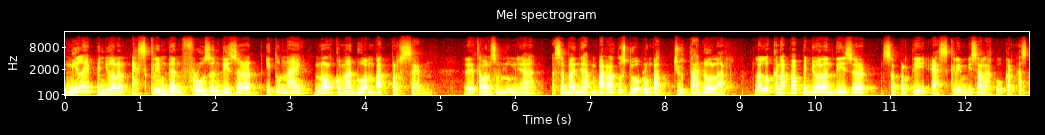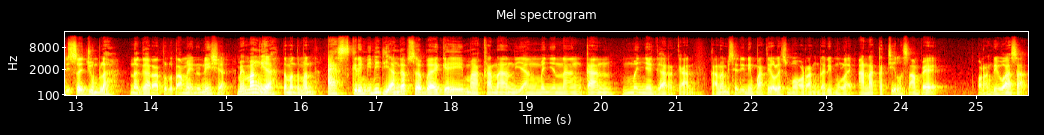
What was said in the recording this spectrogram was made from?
Nilai penjualan es krim dan frozen dessert itu naik 0,24 persen dari tahun sebelumnya sebanyak 424 juta dolar. Lalu kenapa penjualan dessert seperti es krim bisa laku keras di sejumlah negara terutama Indonesia? Memang ya teman-teman, es krim ini dianggap sebagai makanan yang menyenangkan, menyegarkan. Karena bisa dinikmati oleh semua orang, dari mulai anak kecil sampai orang dewasa.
